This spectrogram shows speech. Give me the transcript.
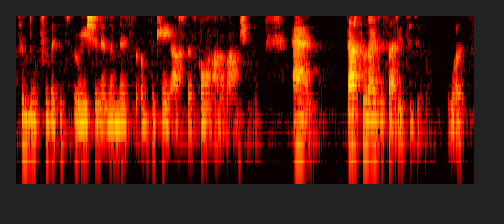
to look for the inspiration in the midst of the chaos that's going on around you and that's what i decided to do was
